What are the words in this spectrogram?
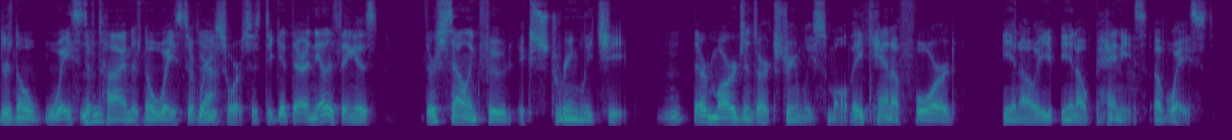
there's no waste of Mhm. time. There's no waste of Yeah. resources to get there. And the other thing is they're selling food extremely cheap. Mhm. Their margins are extremely small. They can't afford, you know, you, you know, pennies of waste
